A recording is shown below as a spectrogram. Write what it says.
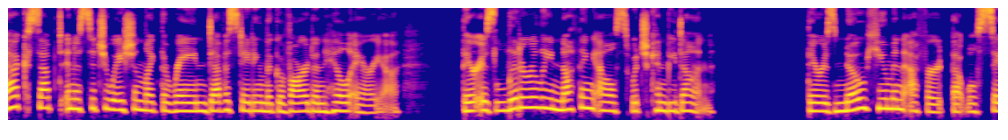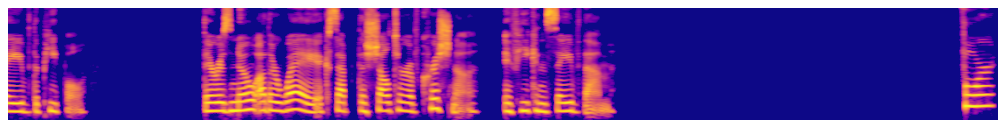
Except in a situation like the rain devastating the Govardhan Hill area, there is literally nothing else which can be done. There is no human effort that will save the people. There is no other way except the shelter of Krishna if he can save them. 4.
